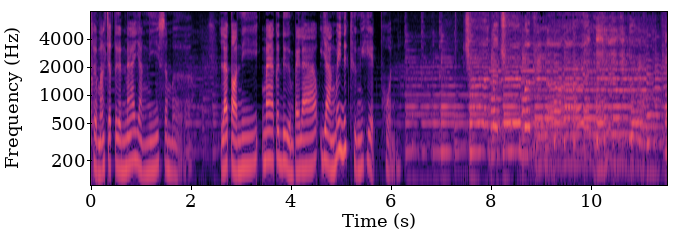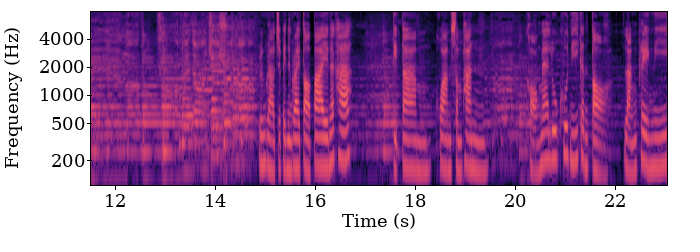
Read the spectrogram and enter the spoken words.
เธอมักจะเตือนแม่อย่างนี้เสมอและตอนนี้แม่ก็ดื่มไปแล้วอย่างไม่นึกถึงเหตุผล เรื่องราวจะเป็นอย่างไรต่อไปนะคะ ติดตามความสัมพันธ์ของแม่ลูกคู่นี้กันต่อ หลังเพลงนี้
